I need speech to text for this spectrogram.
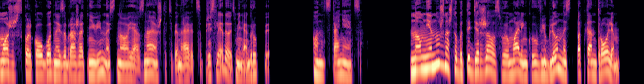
Можешь сколько угодно изображать невинность, но я знаю, что тебе нравится преследовать меня группе. Он отстраняется. Но мне нужно, чтобы ты держала свою маленькую влюбленность под контролем,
